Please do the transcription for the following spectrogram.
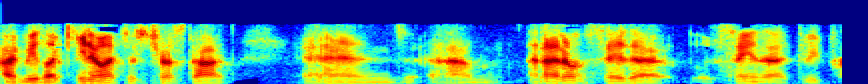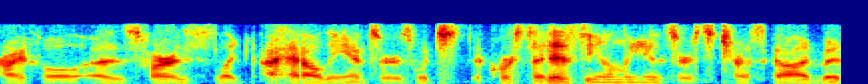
I'd be like, you know what, just trust God and um and I don't say that saying that to be prideful as far as like I had all the answers, which of course that is the only answer is to trust God, but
